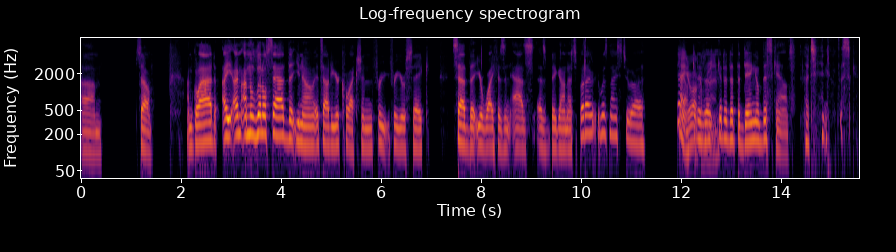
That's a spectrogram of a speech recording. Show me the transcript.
Um, so I'm glad. I, I'm I'm a little sad that you know it's out of your collection for for your sake. Sad that your wife isn't as as big on it, but I, it was nice to uh yeah, you know, get welcome. it at, get it at the Daniel discount. The Daniel discount.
